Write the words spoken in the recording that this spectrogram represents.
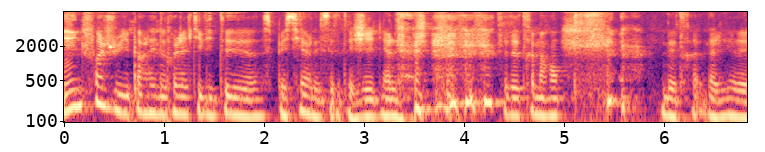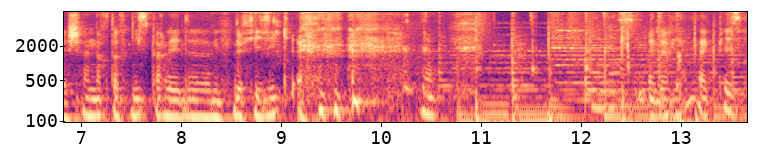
Mais une fois, je lui ai parlé de relativité euh, spéciale et c'était génial. c'était très marrant d'être d'aller à des chaînes orthophonistes parler de, de physique. Merci. de rien, avec plaisir.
